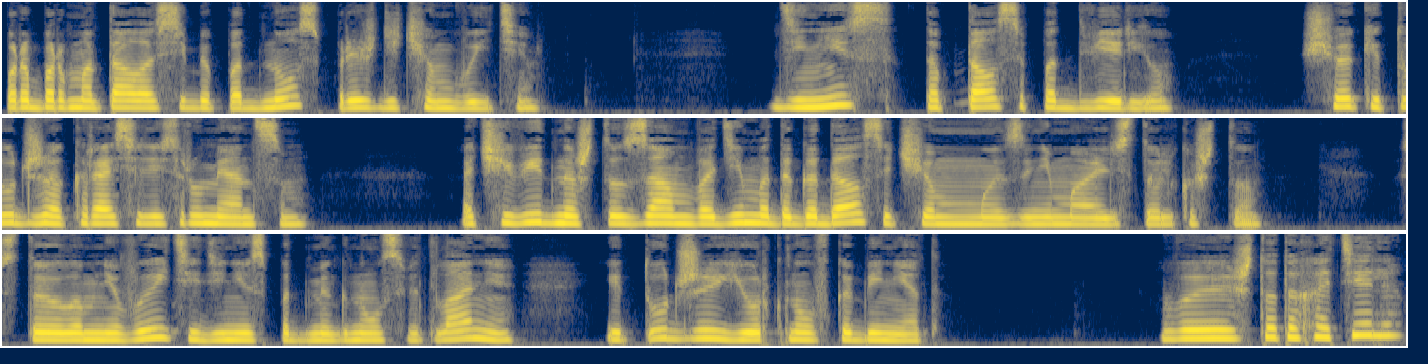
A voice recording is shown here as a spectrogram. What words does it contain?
пробормотала себе под нос, прежде чем выйти. Денис топтался под дверью. Щеки тут же окрасились румянцем. Очевидно, что зам Вадима догадался, чем мы занимались только что. Стоило мне выйти, Денис подмигнул Светлане и тут же юркнул в кабинет. «Вы что-то хотели?»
